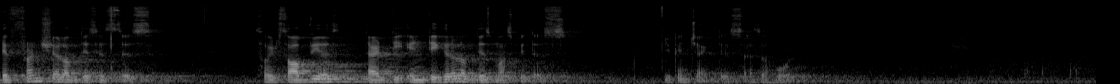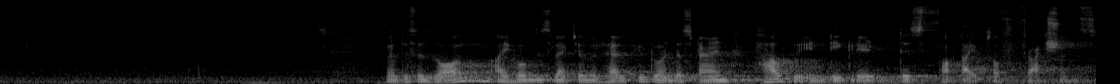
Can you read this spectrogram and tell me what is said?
differential of this is this. So it's obvious that the integral of this must be this. You can check this as a whole. Well, this is all. I hope this lecture will help you to understand how to integrate these types of fractions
